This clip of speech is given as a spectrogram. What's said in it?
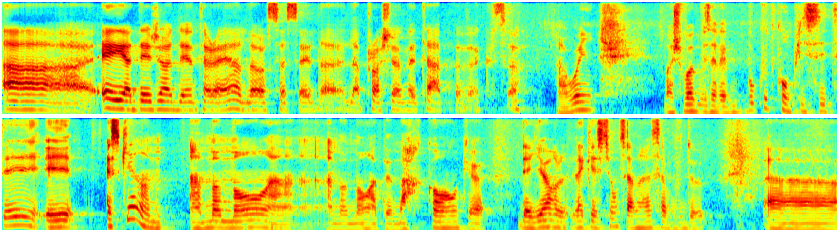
Euh, et il y a déjà d'intérêt, alors ça c'est la, la prochaine étape avec ça. Ah oui, Moi, je vois que vous avez beaucoup de complicité. Et est-ce qu'il y a un, un moment, un, un moment un peu marquant que, d'ailleurs, la question s'adresse à vous deux, Euh,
